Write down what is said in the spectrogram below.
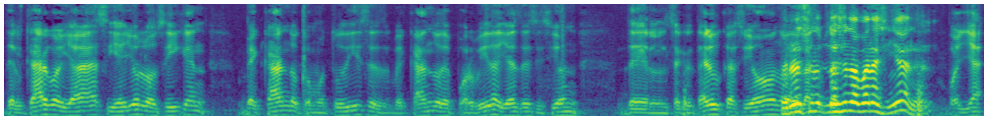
del cargo. Ya si ellos lo siguen becando, como tú dices, becando de por vida, ya es decisión del secretario de Educación. Pero eso no es una buena señal. ¿eh? Pues ya,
